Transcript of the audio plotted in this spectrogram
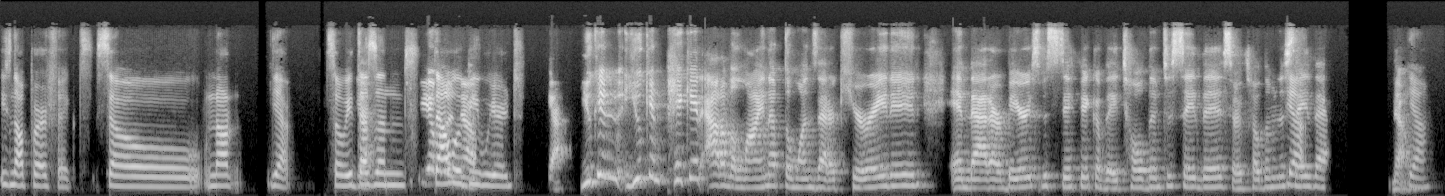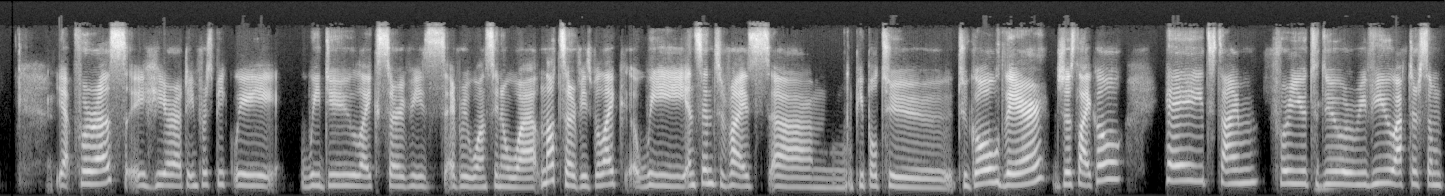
is not perfect. So not yeah. So it yeah. doesn't. That would be weird. Yeah, you can you can pick it out of a lineup, the ones that are curated and that are very specific. Of they told them to say this or told them to yeah. say that. No. Yeah. Yeah. For us eh, here at InfoSpeak, we we do like surveys every once in a while. Not surveys but like we incentivize um, people to to go there. Just like oh hey it's time for you to do a review after some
